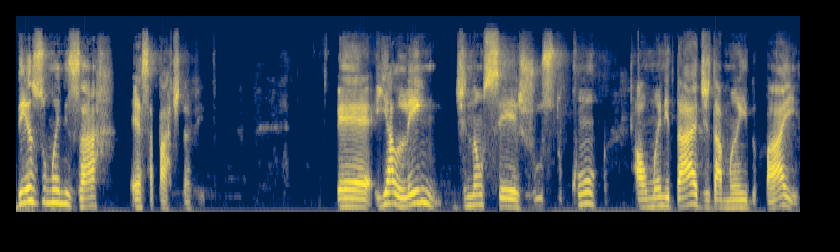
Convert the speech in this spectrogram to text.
desumanizar essa parte da vida. É, e além de não ser justo com a humanidade da mãe e do pai,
